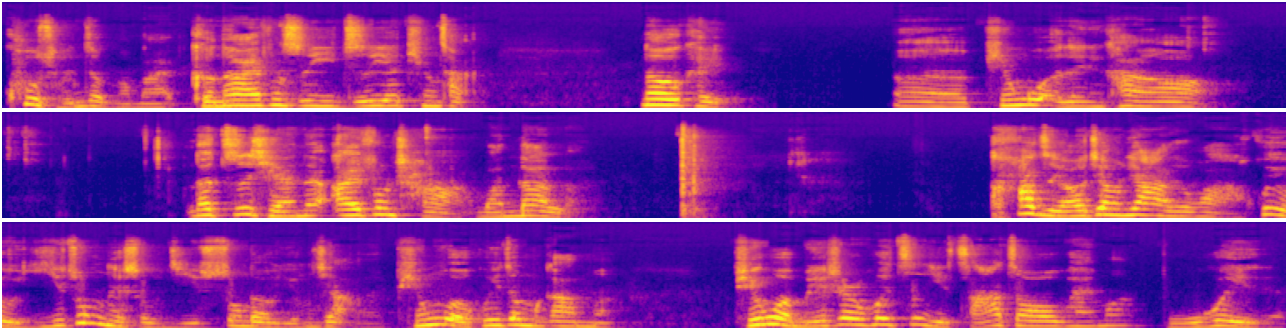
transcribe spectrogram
库存怎么卖？可能 iPhone 十一直接停产。那 OK，呃，苹果的你看啊，那之前的 iPhone 叉完蛋了。它只要降价的话，会有一众的手机受到影响。苹果会这么干吗？苹果没事会自己砸招牌吗？不会的。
